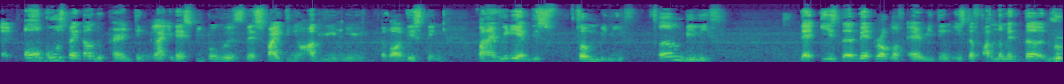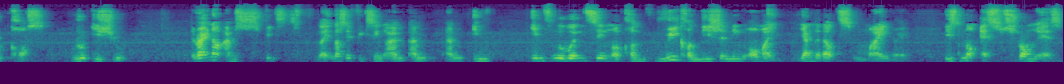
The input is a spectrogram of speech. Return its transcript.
It all goes back down to parenting. Like there's people who is there's fighting or arguing with me about this thing, but I really have this firm belief, firm belief that is the bedrock of everything. Is the fundamental root cause, root issue. Right now, I'm fix, like not say fixing. I'm I'm I'm in, influencing or con- reconditioning all my young adults' mind. Right, it's not as strong as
